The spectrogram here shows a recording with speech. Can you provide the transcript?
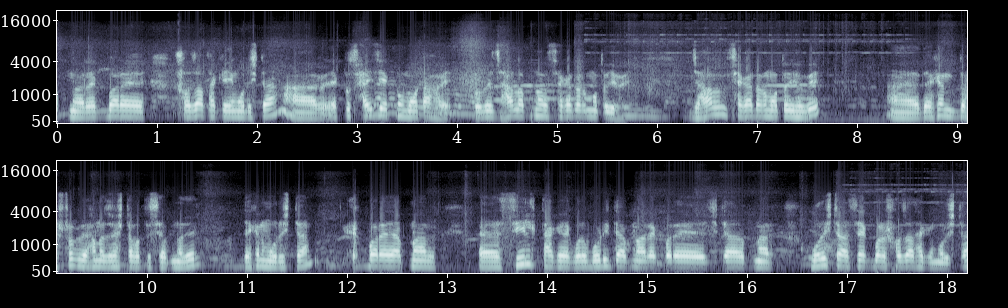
আপনার একবারে সোজা থাকে এই মরিচটা, আর একটু সাইজে একটু মোটা হয়, তবে ঝাল আপনার শেখাটার মতোই হয়। ঝাল শেখাটার মতোই হবে। দেখেন দর্শক, দেখানোর চেষ্টা করতেছি আপনাদের। দেখেন মরিচটা। একবারে আপনার সিল্ক থাকে, একবারে বডিতে আপনার একবারে যেটা আপনার মরিচটা আছে, একবারে সোজা থাকে মরিচটা।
